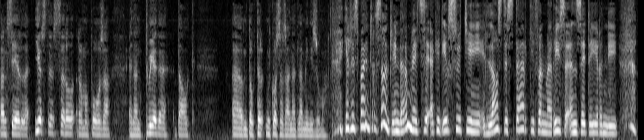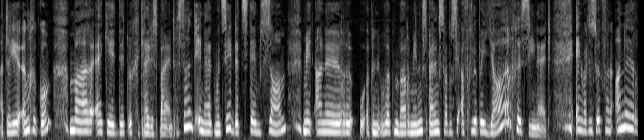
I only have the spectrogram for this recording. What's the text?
dan sê hulle eerste Cyril Ramaphosa en dan tweede dalk ehm um, dokter Nkosazana Dlamini Zuma. Ja, dit is baie interessant. En daarom net sê ek het eers so die laaste sterkie van Marise insette hier in die ateljee ingekom, maar ek het dit ook gekry. Dis baie interessant en ek moet sê dit stem saam met ander open, openbare meningspeilings wat ons die afgelope jaar gesien het. En wat ons ook van ander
